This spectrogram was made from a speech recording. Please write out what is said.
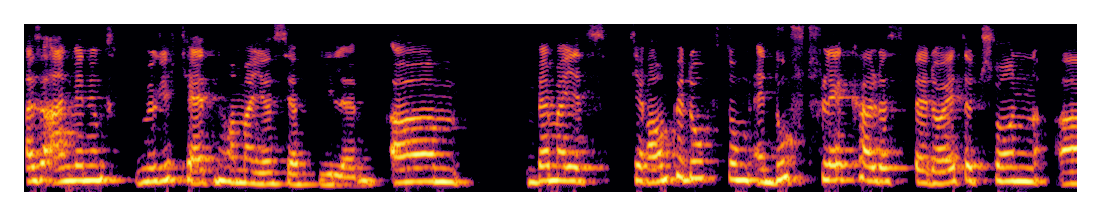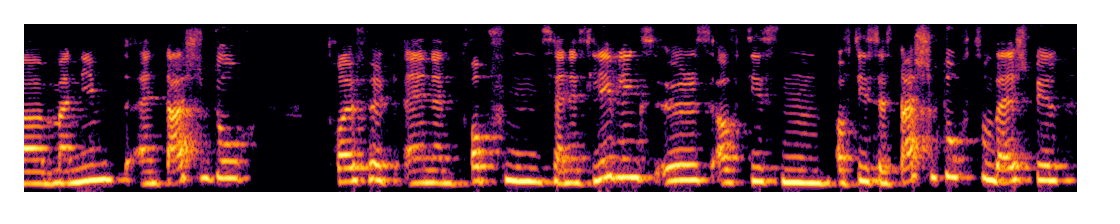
Also Anwendungsmöglichkeiten haben wir ja sehr viele. Ähm, wenn man jetzt die Raumbeduftung, ein Duftfleckerl, das bedeutet schon, äh, man nimmt ein Taschentuch, träufelt einen Tropfen seines Lieblingsöls auf, diesen, auf dieses Taschentuch zum Beispiel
